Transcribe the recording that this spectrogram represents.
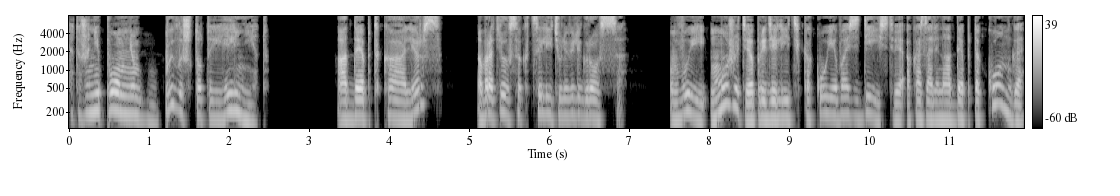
Я даже не помню, было что-то или нет. «Адепт Калерс?» — обратился к целителю Вильгросса. «Вы можете определить, какое воздействие оказали на адепта Конга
